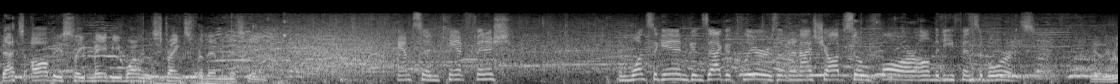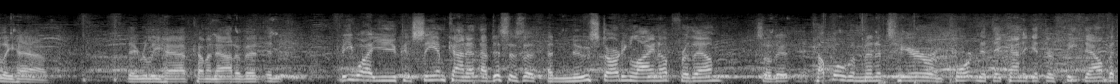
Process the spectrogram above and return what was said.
that's obviously maybe one of the strengths for them in this game. Hamson can't finish. And once again, Gonzaga clears. They've done a nice job so far on the defensive boards. Yeah, they really have. They really have coming out of it. And BYU, you can see them kind of. This is a, a new starting lineup for them. So a couple of the minutes here are important that they kind of get their feet down. But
